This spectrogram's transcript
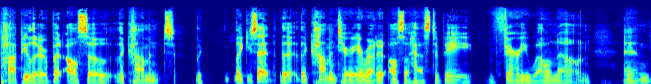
popular, but also the comment, the, like you said, the, the commentary around it also has to be very well known. And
